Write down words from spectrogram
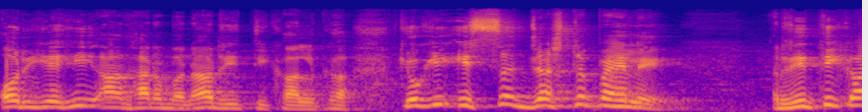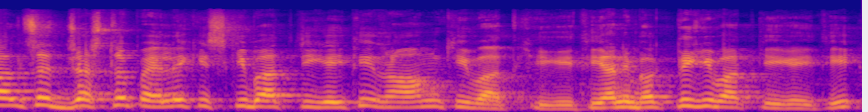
और यही आधार बना रीतिकाल का। क्योंकि इससे जस्ट पहले रीतिकाल से जस्ट पहले किसकी बात की गई थी? राम की बात की गई थी, यानी भक्ति की बात की गई थी,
